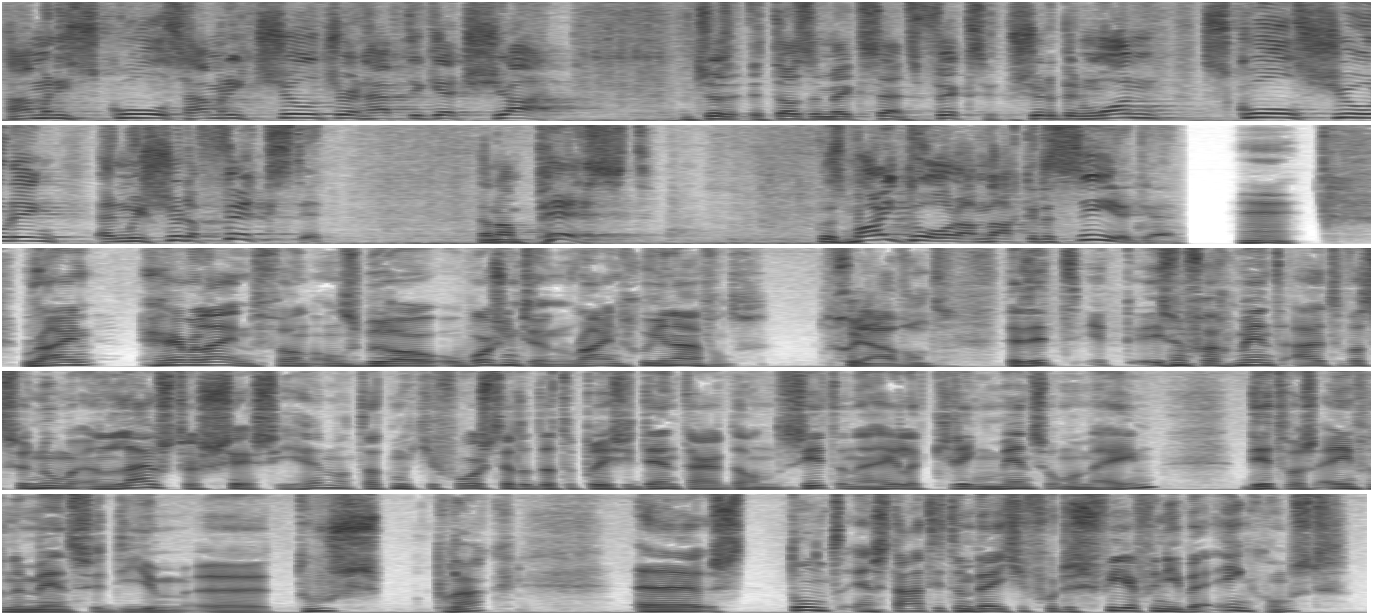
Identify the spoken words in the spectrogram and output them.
How many schools, how many children have to get shot? It just it doesn't make sense. Fix it. Should have been one school shooting and we should have fixed it. And I'm pissed. Because my daughter I'm not going to see again. Hmm. Ryan Hermelijn van ons bureau Washington. Ryan, goedenavond. Goedenavond. Dit is een fragment uit wat ze noemen een luistersessie. Hè? Want dat moet je voorstellen dat de president daar dan zit... en een hele kring mensen om hem heen. Dit was een van de mensen die hem uh, toesprak. Uh, stond en staat dit een beetje voor de sfeer van die bijeenkomst?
